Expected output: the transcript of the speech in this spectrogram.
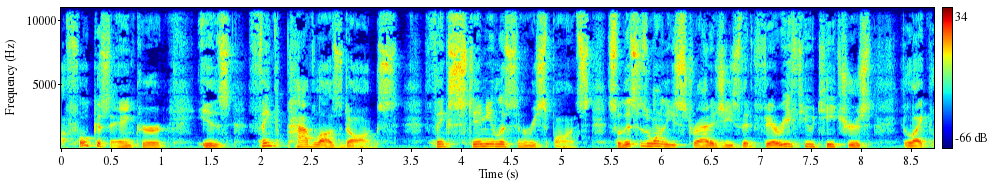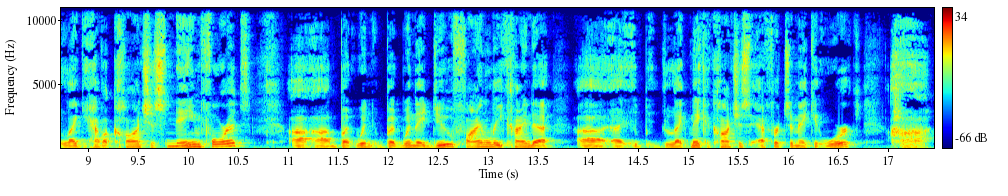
a focus anchor is think Pavlov's dogs. Think stimulus and response. So this is one of these strategies that very few teachers like like have a conscious name for it. Uh, uh, but when but when they do finally kind of uh, uh, like make a conscious effort to make it work, ah,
